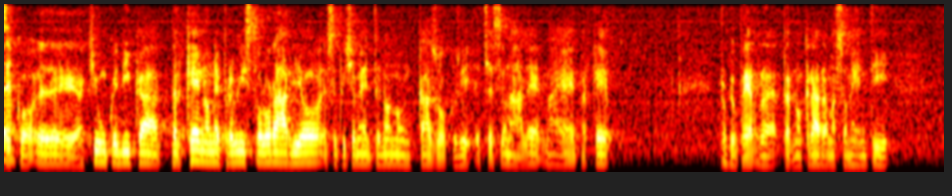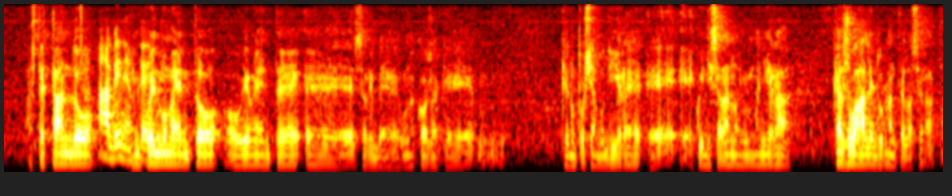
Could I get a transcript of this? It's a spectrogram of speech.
ecco, eh, a chiunque dica perché non è previsto l'orario è semplicemente non un caso così eccezionale, ma è perché proprio per, per non creare ammassamenti aspettando ah, bene, in quel momento ovviamente eh, sarebbe una cosa che, che non possiamo dire e, e, quindi saranno in maniera casuale durante la serata.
